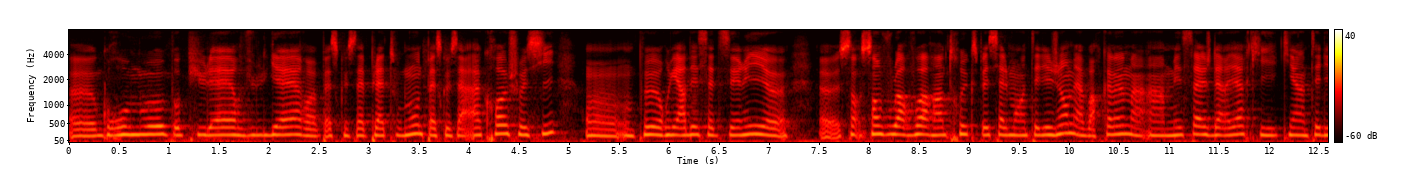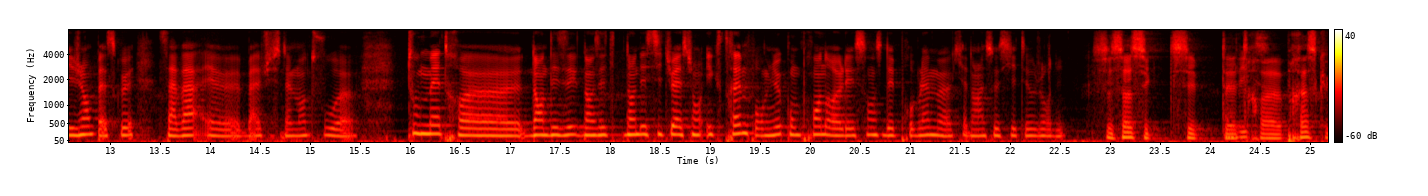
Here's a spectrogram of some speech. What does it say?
euh, gros mots, populaire, vulgaire, parce que ça plaît à tout le monde, parce que ça accroche aussi. On, on peut regarder cette série sans, sans vouloir voir un truc spécialement intelligent, mais avoir quand même un, un message derrière qui, qui est intelligent parce que ça va euh, bah, justement tout, euh, tout mettre euh, dans, des, dans, des, dans des situations extrêmes pour mieux comprendre l'essence des problèmes qu'il y a dans la société aujourd'hui. C'est ça, c'est c'est peut-être euh, presque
